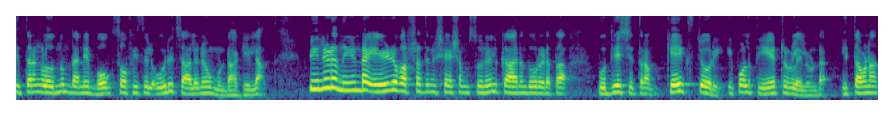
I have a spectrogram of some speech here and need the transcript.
ചിത്രങ്ങളൊന്നും തന്നെ ബോക്സ് ഓഫീസിൽ ഒരു ചലനവും ഉണ്ടാക്കിയില്ല. പിന്നീട് നീണ്ട ഏഴ് വർഷത്തിന് ശേഷം സുനിൽ കാരന്തൂർ എടുത്ത പുതിയ ചിത്രം കേക്ക് സ്റ്റോറി ഇപ്പോൾ തിയേറ്ററുകളിലുണ്ട്. ഇത്തവണ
